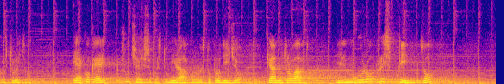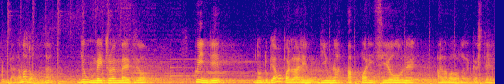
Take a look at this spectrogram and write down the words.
costruito. E ecco che è successo questo miracolo, questo prodigio che hanno trovato il muro respinto dalla Madonna di un metro e mezzo. Quindi non dobbiamo parlare di una apparizione alla Madonna del Castello,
